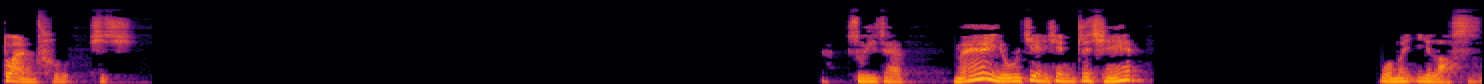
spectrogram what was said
断除习气，所以在没有见性之前，我们依老师，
